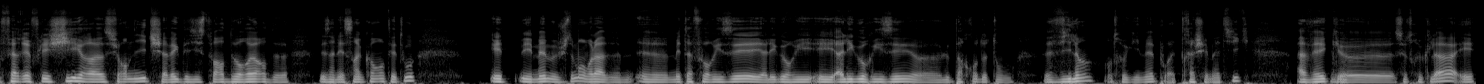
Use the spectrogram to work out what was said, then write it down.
faire réfléchir euh, sur Nietzsche avec des histoires d'horreur de, des années 50 et tout. Et, et même justement, voilà, euh, métaphoriser et, allégori- et allégoriser euh, le parcours de ton vilain, entre guillemets, pour être très schématique, avec euh, ce truc-là. Et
